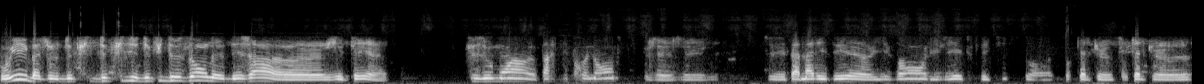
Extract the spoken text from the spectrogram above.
Oui, bah, je, depuis depuis depuis deux ans déjà, j'étais plus ou moins partie prenante. J'ai j'ai pas mal aidé euh, Yvan, Olivier, toute l'équipe sur, sur, quelques, sur quelques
